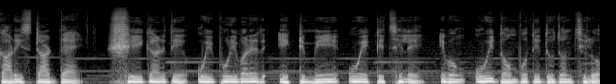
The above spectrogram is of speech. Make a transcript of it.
গাড়ি স্টার্ট দেয়। সেই গাড়িতে ওই পরিবারের একটি মেয়ে ও একটি ছেলে এবং ওই দম্পতি দুজন ছিল।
